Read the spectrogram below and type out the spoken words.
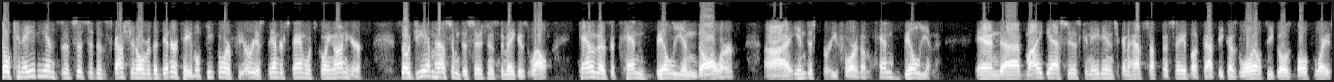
So Canadians, this is a discussion over the dinner table. People are furious. They understand what's going on here. So GM has some decisions to make as well. Canada is a ten billion dollar uh, industry for them. Ten billion. And uh, my guess is Canadians are going to have something to say about that because loyalty goes both ways.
